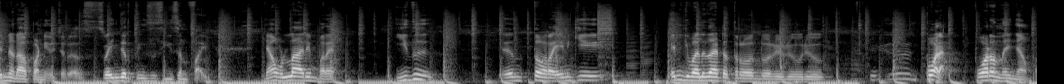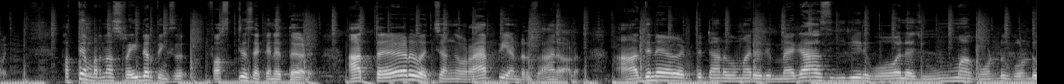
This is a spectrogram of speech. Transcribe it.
എന്നടാ പണി വെച്ചിരിക്കുക സ്ട്രേഞ്ചർ തിങ്സ് സീസൺ ഫൈവ് ഞാൻ ഉള്ള കാര്യം പറയാം. ഇത് എന്താ പറയുക എനിക്ക് എനിക്ക് വലുതായിട്ട് എത്ര എന്താ ഒരു ഒരു പോരാ പോരെന്നേ ഞാൻ പറയും. സത്യം പറഞ്ഞാൽ stranger things first second third ആ തേർഡ് വെച്ച് അങ്ങ് റാപ്പ് ചെയ്യേണ്ട ഒരു സാധനമാണ്. അതിനെ എടുത്തിട്ടാണ് ഇവന്മാർ ഒരു മെഗാ സീരിയൽ പോലെ ചുമ്മാ കൊണ്ട് കൊണ്ട്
